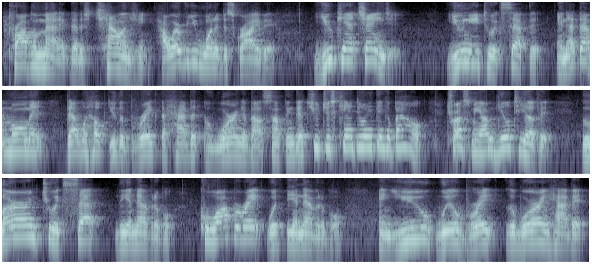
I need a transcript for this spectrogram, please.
problematic, that is challenging, however you want to describe it, you can't change it. You need to accept it. And at that moment, that will help you to break the habit of worrying about something that you just can't do anything about. Trust me, I'm guilty of it. Learn to accept the inevitable. Cooperate with the inevitable and you will break the worrying habit,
